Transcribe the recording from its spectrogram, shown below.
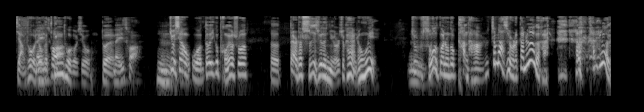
讲脱口秀和听脱口秀。对，没错，嗯就像我的一个朋友说，呃，带着他十几岁的女儿去看演唱会，就是嗯所有观众都看他，说这么大岁数了干这个还 还来看这个。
